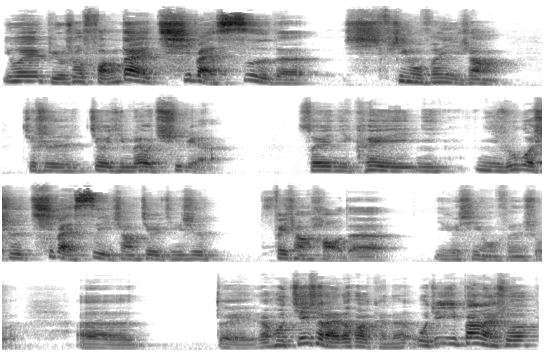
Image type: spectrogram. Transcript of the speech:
因为比如说房贷七百四的信用分以上，就是就已经没有区别了，所以你可以你你如果是七百四以上，就已经是。非常好的一个信用分数了，呃，对，然后接下来的话，可能我觉得一般来说，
